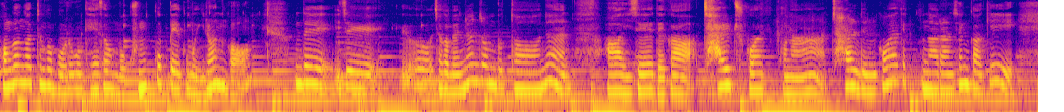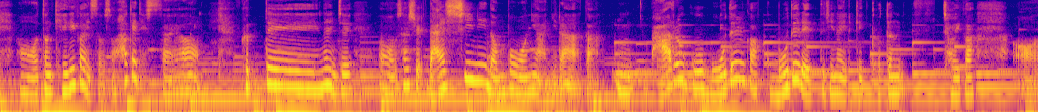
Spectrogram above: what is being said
건강 같은 거 모르고 계속 뭐 굶고 빼고 뭐 이런 거. 근데 이제 어, 제가 몇 년 전부터는 아 이제 내가 잘 죽어야겠구나 잘 늙어야겠구나라는 생각이 어, 어떤 계기가 있어서 하게 됐어요 그때는 이제 어, 사실 날씬이 넘버원이 아니라 그러니까, 음, 마르고 모델 같고 모델 애들이나 이렇게 어떤 저희가 어,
